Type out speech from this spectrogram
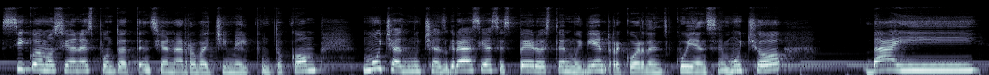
psicoemociones.atención.gmail.com Muchas, muchas gracias. Espero estén muy bien. Recuerden, cuídense mucho. Bye.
